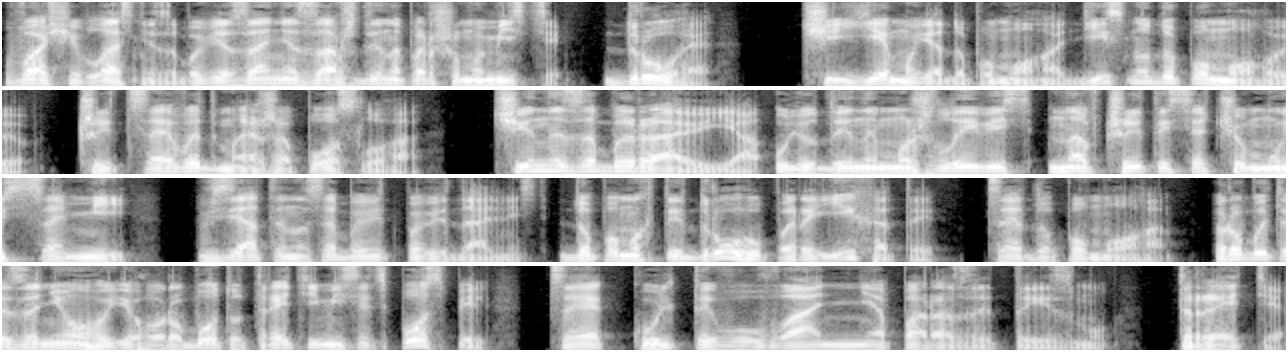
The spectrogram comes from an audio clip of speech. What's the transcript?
Ваші власні зобов'язання завжди на першому місці. Друге, чи є моя допомога дійсно допомогою, чи це ведмежа послуга? Чи не забираю я у людини можливість навчитися чомусь самій, взяти на себе відповідальність, допомогти другу переїхати це допомога. Робити за нього його роботу третій місяць поспіль це культивування паразитизму. Третє,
